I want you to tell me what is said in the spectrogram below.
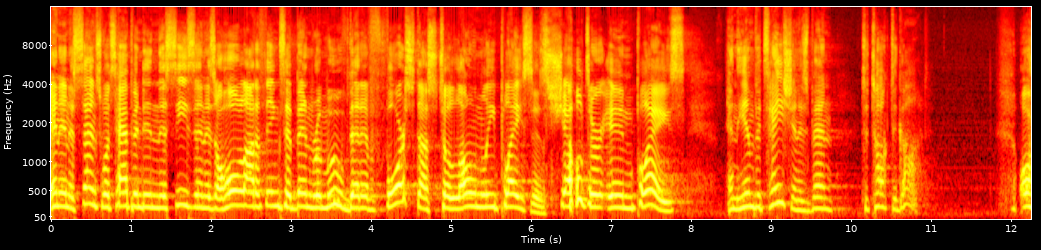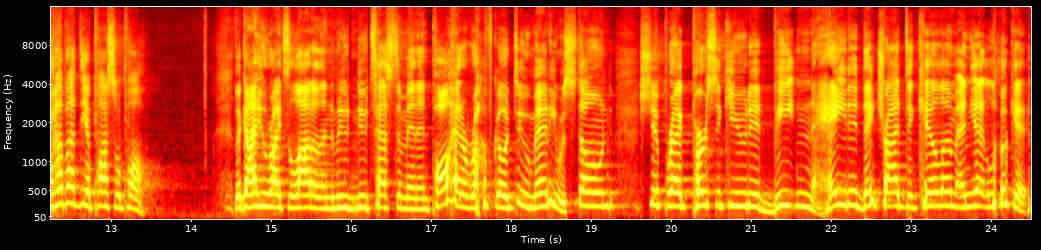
And in a sense, what's happened in this season is a whole lot of things have been removed that have forced us to lonely places, shelter in place. And the invitation has been to talk to God. Or how about the Apostle Paul? The guy who writes a lot of the New Testament, and Paul had a rough go too, man. He was stoned, shipwrecked, persecuted, beaten, hated. They tried to kill him, and yet look at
